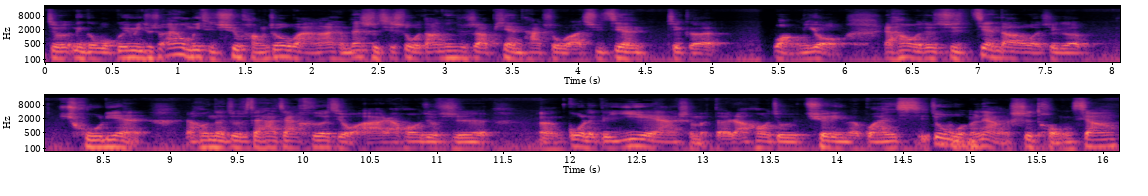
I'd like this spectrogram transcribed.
就那个我闺蜜就。就说哎，我们一起去杭州玩啊什么？但是其实我当天就是要骗他说我要去见这个网友，然后我就去见到了我这个初恋，然后呢就是在他家喝酒啊，然后就是嗯过了个夜啊什么的，然后就确定了关系。就我们两个是同乡，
